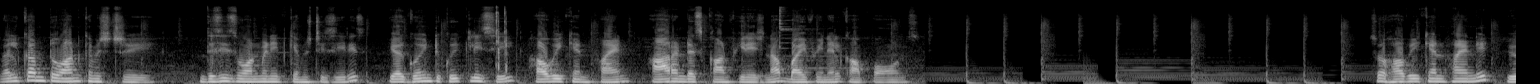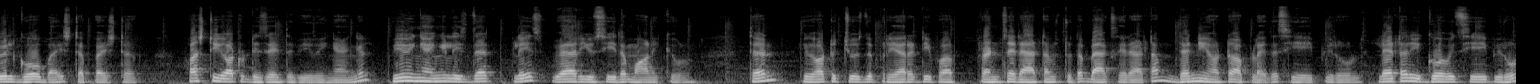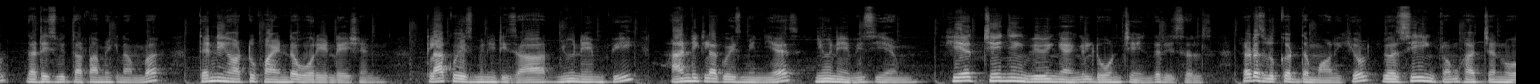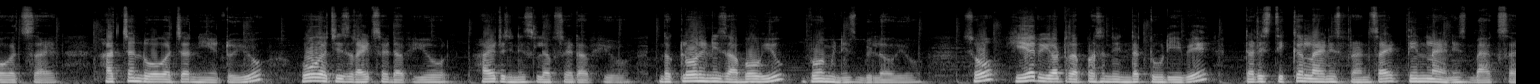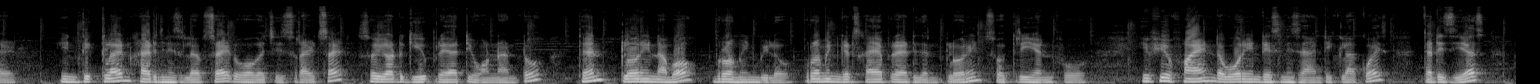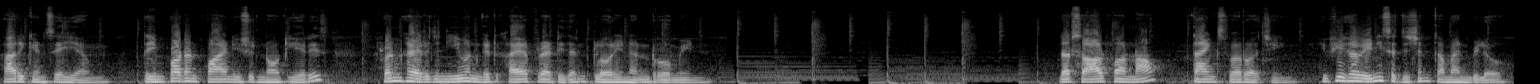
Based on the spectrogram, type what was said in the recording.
Welcome to One Chemistry. This is 1 minute chemistry series. We are going to quickly see how we can find R and S configuration of biphenyl compounds. So how we can find it? We will go by step by step. First you have to decide the viewing angle. Viewing angle is that place where you see the molecule. Then you have to choose the priority for front side atoms to the back side atom. Then you have to apply the CIP rule. Later you go with CIP rule that is with atomic number. Then you have to find the orientation. Clockwise mean it is R, new name P. Anti-clockwise mean S, new name is M. Here changing viewing angle don't change the results. Let us look at the molecule. You are seeing from H and OH side. H and OH are near to you. OH is right side of you. Hydrogen is left side of you. The chlorine is above you. Bromine is below you. So here we are to represent in the 2D way. That is thicker line is front side. Thin line is back side. In thick line hydrogen is left side. OH is right side. So you have to give priority 1 and 2. Then chlorine above. Bromine below. Bromine gets higher priority than chlorine. So 3 and 4. If you find the orientation is anti-clockwise, that is S, or you can say M. The important point you should note here is front hydrogen even get higher priority than chlorine and bromine. That's all for now. Thanks for watching. If you have any suggestion, comment below.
